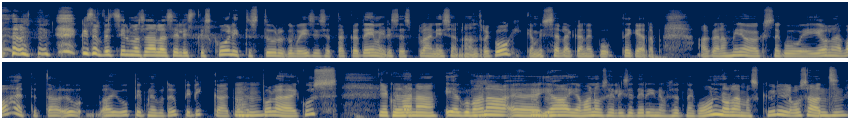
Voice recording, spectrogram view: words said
kui sa pead silmas a la sellist kas koolitusturgu või siis, et akadeemilises plaanis on andragoogika, mis sellega nagu tegeleb. aga noh, minu jaoks nagu ei ole vahet, et ta aju õpib nagu ta õpib ikka, et vahet mm -hmm. pole, kus. ja kui vana. ja kui vana vana mm -hmm. ja, ja vanuselised erinevused nagu on olemas küll, osad mm, -hmm.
